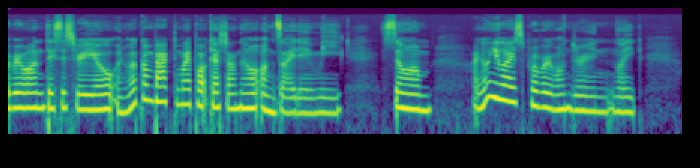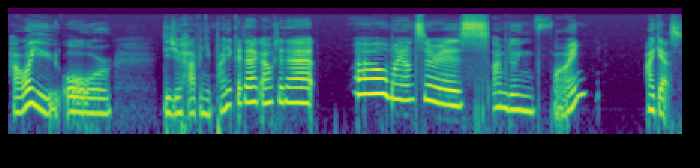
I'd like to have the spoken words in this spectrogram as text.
everyone, this is Rio and welcome back to my podcast channel Anxiety Me. So um I know you guys probably wondering like how are you or did you have any panic attack after that? Well, my answer is I'm doing fine. I guess.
